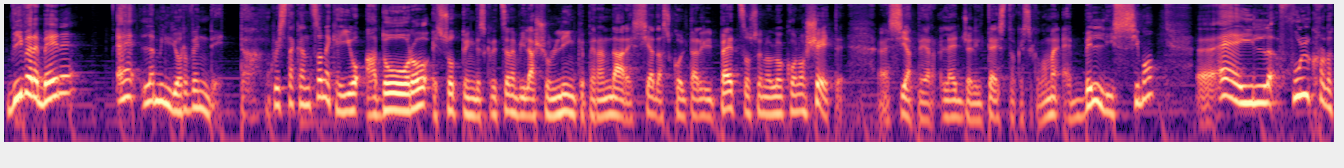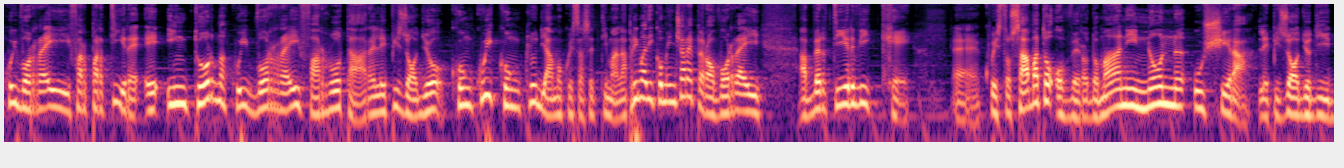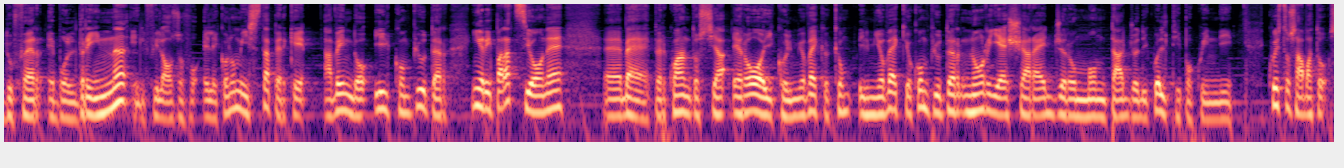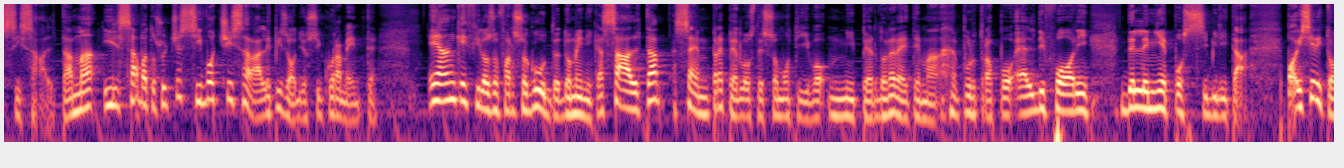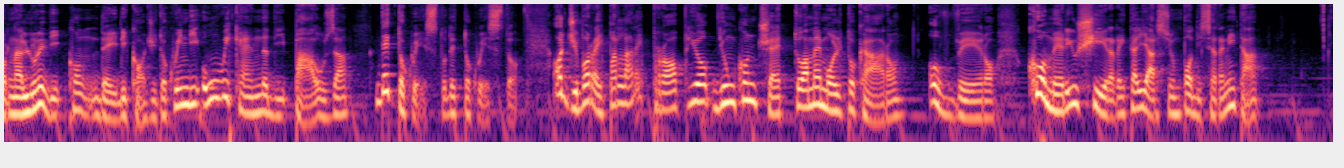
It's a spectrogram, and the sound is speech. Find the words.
Vivere bene è la miglior vendetta. Questa canzone che io adoro, e sotto in descrizione vi lascio un link per andare sia ad ascoltare il pezzo se non lo conoscete, eh, sia per leggere il testo che secondo me è bellissimo, eh, è il fulcro da cui vorrei far partire e intorno a cui vorrei far ruotare l'episodio con cui concludiamo questa settimana. Prima di cominciare però vorrei avvertirvi che eh, questo sabato, ovvero domani, non uscirà l'episodio di Dufer e Boldrin, il filosofo e l'economista, perché avendo il computer in riparazione, eh, beh, per quanto sia eroico il mio, vecchio, il mio vecchio computer, non riesce a reggere un montaggio di quel tipo, quindi questo sabato si salta, ma il sabato successivo ci sarà l'episodio sicuramente. E anche Philosopher So Good domenica salta, sempre per lo stesso motivo, mi perdonerete, ma purtroppo è al di fuori delle mie possibilità. Poi si ritorna lunedì con Day di Cogito, quindi un weekend di pausa. Detto questo, detto questo, oggi vorrei parlare proprio di un concetto a me molto caro, ovvero come riuscire a ritagliarsi un po' di serenità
